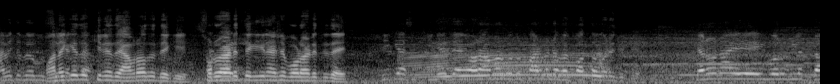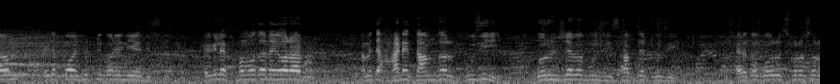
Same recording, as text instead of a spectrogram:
আমি তো অনেকে তো কিনে দেয় আমরাও তো দেখি। ছোট হাড়ি থেকে কিনে এসে বড় হাড়িতে দেয়। ঠিক আছে কিনে দেয় ওরা আমার মতন পারবে না ভাই কত করে দিতে। কেননা এই এই গরুগুলোর দাম এটা পঁয়ষট্টি করে নিয়ে দিছি। এগুলো ক্ষমতা নেই ওরা আমি তো হাটের দাম দর বুঝি গরু হিসেবে বুঝি সাবজেক্ট বুঝি। এরা তো গরু ছোট ছোট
